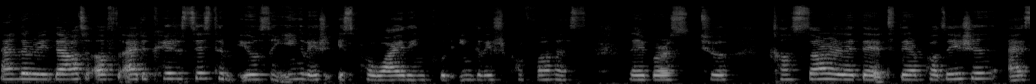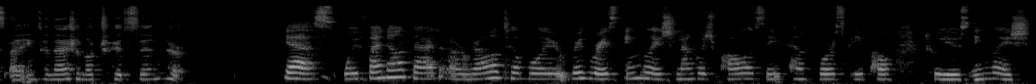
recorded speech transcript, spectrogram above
And the result of the education system using English is providing good English performance labels to consolidate their position as an international trade center. Yes, we find out that a relatively rigorous English language policy can force people to use English,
